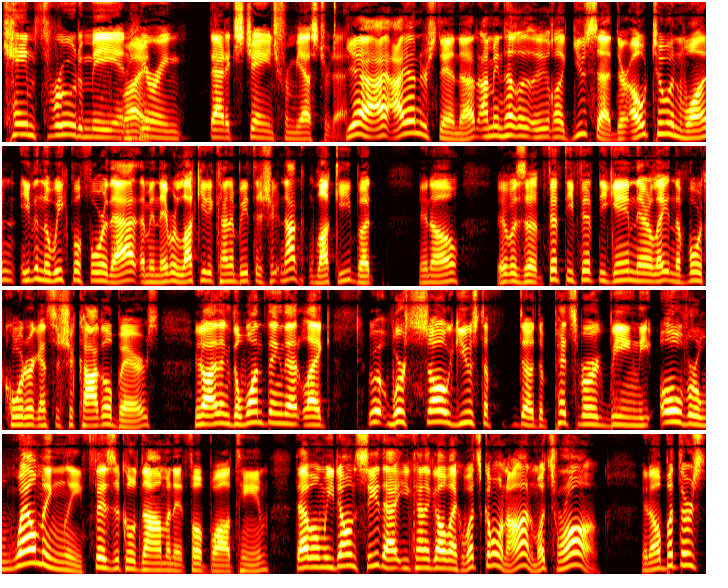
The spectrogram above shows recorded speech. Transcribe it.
came through to me in Right. hearing that exchange from yesterday. Yeah, I, I understand that. I mean, like you said, they're 0-2 and 1. Even the week before that, I mean, they were lucky to kind of beat the not lucky, but you know, it was a 50-50 game there late in the fourth quarter against the Chicago Bears. You know, I think the one thing that like we're- so used to the, the Pittsburgh being the overwhelmingly physical dominant football team that when we don't see that, you kind of go like, what's going on? What's wrong? You know, but there's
